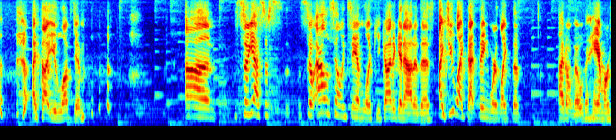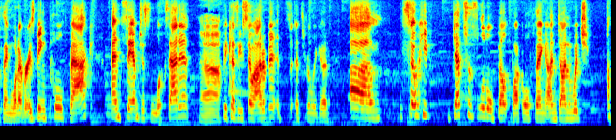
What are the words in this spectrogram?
I thought you loved him. um. So yeah. So so Al is telling Sam, "Look, you got to get out of this." I do like that thing where like the, I don't know, the hammer thing, whatever, is being pulled back, and Sam just looks at it Yeah. because he's so out of it. It's it's really good. Um. So he gets his little belt buckle thing undone, which uh,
